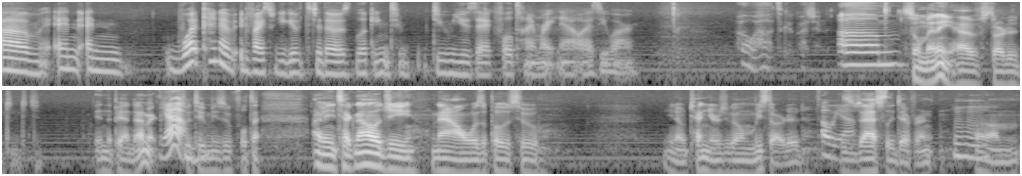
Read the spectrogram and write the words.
Um, and and what kind of advice would you give to those looking to do music full time right now, as you are? Oh wow, that's a good question. Um, So many have started t- t- in the pandemic Yeah. to do music full time. I mean, technology now, as opposed to, you know, ten years ago when we started, Oh, yeah. is vastly different. Um,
